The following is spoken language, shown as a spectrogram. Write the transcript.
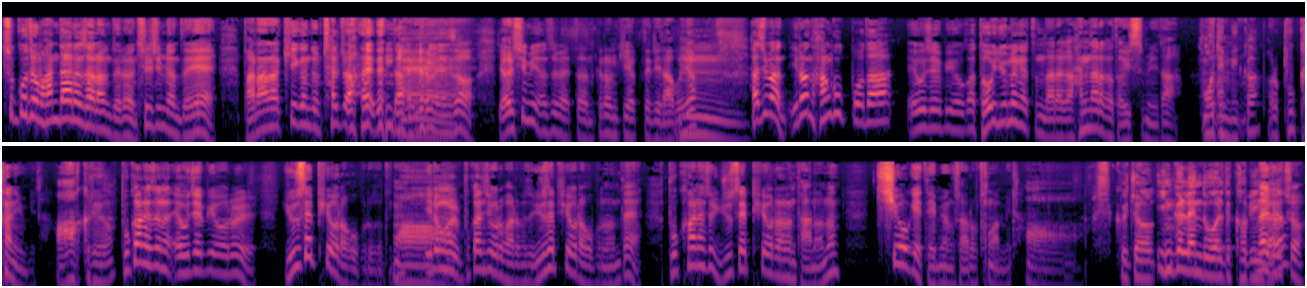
축구 좀 한다는 사람들은 70년대에 바나나 킥은 좀 찰 줄 알아야 된다 네. 이러면서 열심히 연습했던 그런 기억들이 나고요. 음. 하지만 이런 한국보다 에우제비오가 더 유명했던 나라가 한 나라가 더 있습니다. 어디입니까? 바로 북한입니다. 아, 그래요? 북한에서는 에우제비오를 유세피오라고 부르거든요. 아. 이름을 북한식으로 발음해서 유세피오라고 부르는데 북한에서 유세피오라는 단어는 치욕의 대명사로 통합니다. 아. 그저 잉글랜드 월드컵인가요? 네, 그렇죠.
